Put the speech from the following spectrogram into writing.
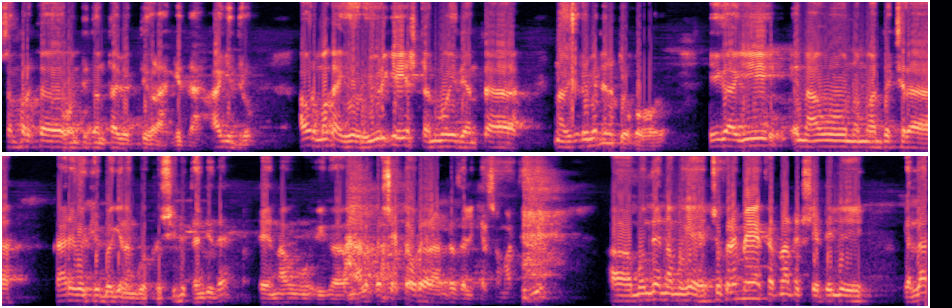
ಸಂಪರ್ಕ ಹೊಂದಿದಂತ ವ್ಯಕ್ತಿಗಳಾಗಿದ್ದ, ಆಗಿದ್ರು. ಅವ್ರ ಮಗ ಇವರು, ಇವರಿಗೆ ಎಷ್ಟು ಅನುಭವ ಇದೆ ಅಂತ ನಾವು ಇದ್ರ ಮೇಲೆ ತಿಳ್ಕೋಬಹುದು. ಹೀಗಾಗಿ ನಾವು ನಮ್ಮ ಅಧ್ಯಕ್ಷರ ಕಾರ್ಯವೈಖರಿ ಬಗ್ಗೆ ನಮ್ಗೆ ಖುಷಿನೂ ತಂದಿದೆ. ಮತ್ತೆ ನಾವು ಈಗ ನಾಲ್ಕು ವರ್ಷಕ್ಕೆ ಅವರ ಅಂಡರ್ದಲ್ಲಿ ಕೆಲಸ ಮಾಡ್ತಿದ್ವಿ. ಮುಂದೆ ನಮಗೆ ಹೆಚ್ಚು ಕಡಿಮೆ ಕರ್ನಾಟಕ ಸ್ಟೇಟಲ್ಲಿ ಎಲ್ಲಾ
